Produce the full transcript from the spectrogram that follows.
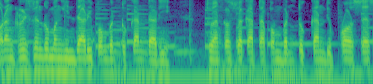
orang Kristen itu menghindari pembentukan dari Tuhan kalau sudah kata pembentukan di proses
